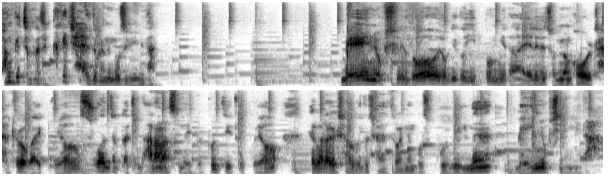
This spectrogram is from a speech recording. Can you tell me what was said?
환기창까지 크게 잘 들어가는 모습입니다. 메인 욕실도 여기도 이쁩니다. LED 전면 거울 잘 들어가 있고요. 수건장까지 나눠놨습니다. 이쁘게 포인트 좋고요. 해바라기 샤워기도 잘 들어가는 모습 보이고 있는 메인 욕실입니다.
